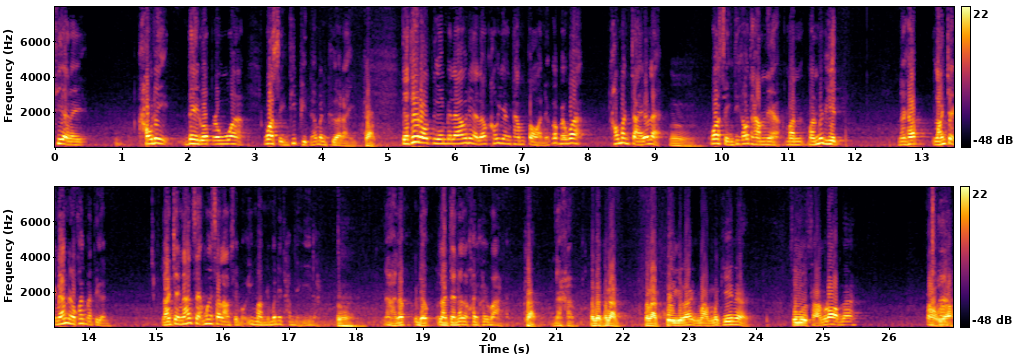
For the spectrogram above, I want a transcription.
ที่อะไรเขาได้ได้รับรู้ว่าว่าสิ่งที่ผิดนั้นมันคืออะไร ครับ แต่ถ้าเราเตือนไปแล้วเนี่ยแล้วเขายังทำต่อเนี่ยก็แปลว่าเขามั่นใจแล้วแหละ อืม ว่าสิ่งที่เขาทำเนี่ยมันมันไม่ผิดนะครับ หลังจากนั้นเราค่อยมาเตือน หลังจากนั้นแสเมื่อสลามเสร็จบอกอิหมัมยังไม่ได้ทำอย่างนี้นะอืม อ่าแล้วเดี๋ยวหลังจากนั้นเราค่อยๆว่ากันครับนะครับขนาดขนาด ขนาดคุยกันแล้วอิหมัมเมื่อกี้เนี่ยสุยุดสามรอบนะอ้าวเหรออ่า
